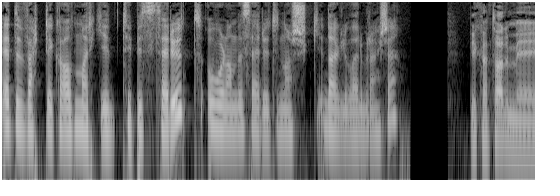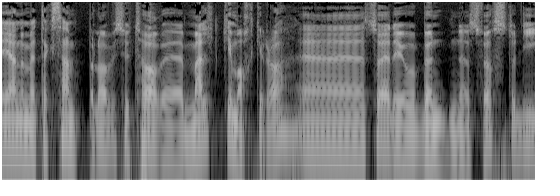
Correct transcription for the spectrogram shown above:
et vertikalt marked typisk ser ut, og hvordan det ser ut i norsk dagligvarebransje? Vi kan ta det med, gjennom et eksempel. Hvis du tar eh, melkemarkedet, eh, så er det jo bøndenes først. og de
